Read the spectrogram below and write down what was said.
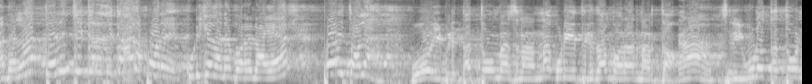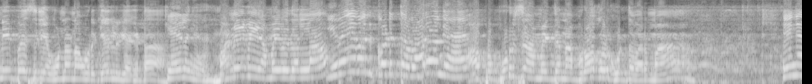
அதெல்லாம் தெரிஞ்சுக்கிறதுக்காக போறேன். குடிக்க தானே போறேன் நாய. போய் தொலை. ஓ இப்படி தத்துவம் பேசினாருன்னா குடிக்கிறதுக்கு தான் போறாருன்னு அர்த்தம். சரி இவ்வளவு தத்துவம் நீ பேசுறிய. உன்ன நான் ஒரு கேள்வி கேட்கட்டா கேளுங்க. மனைவி அமைவதெல்லாம்? இறைவன் கொடுத்த வரங்க அப்ப புருஷன் அமைத்த நான் புரோக்கர் கொடுத்த வரமா? எங்க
